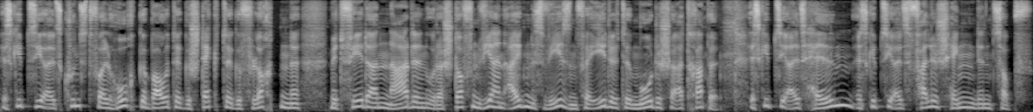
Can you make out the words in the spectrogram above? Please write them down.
Es gibt sie als Kunst kunstvoll hochgebaute, gesteckte, geflochtene, mit Federn, Nadeln oder Stoffen wie ein eigenes Wesen veredelte modische Attrappe. Es gibt sie als Helm, es gibt sie als fallisch hängenden Zopf.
